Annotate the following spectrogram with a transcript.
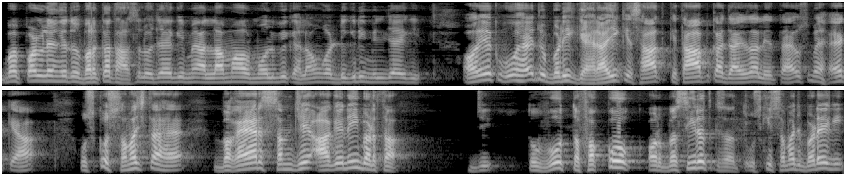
بس پڑھ لیں گے تو برکت حاصل ہو جائے گی۔ میں علامہ اور مولوی کہلاؤں گا، ڈگری مل جائے گی۔ اور ایک وہ ہے جو بڑی گہرائی کے ساتھ کتاب کا جائزہ لیتا ہے، اس میں ہے کیا؟ اس کو سمجھتا ہے، بغیر سمجھے آگے نہیں بڑھتا۔ جی۔ تو وہ تفقع اور بصیرت کے ساتھ اس کی سمجھ بڑھے گی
